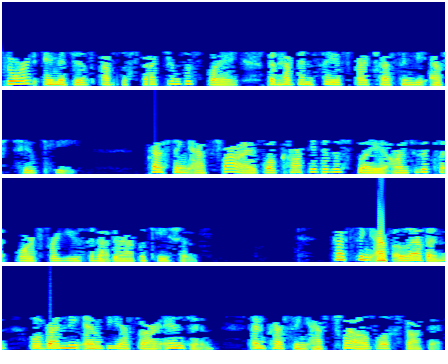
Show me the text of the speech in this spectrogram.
stored images of the spectrum display that have been saved by pressing the F2 key. Pressing F5 will copy the display onto the clipboard for use in other applications. Pressing F11 will run the MDSR engine, and pressing F12 will stop it.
